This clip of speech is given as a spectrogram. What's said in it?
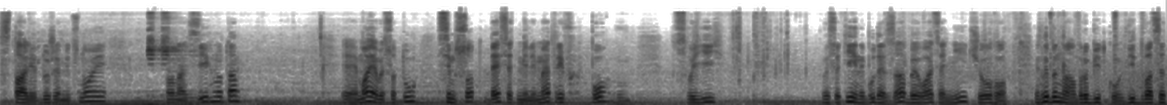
сталі дуже міцної. Вона зігнута. Е, Має висоту 710 мм по своїй висоті і не буде забиватися нічого. Глибина обробітку від 20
